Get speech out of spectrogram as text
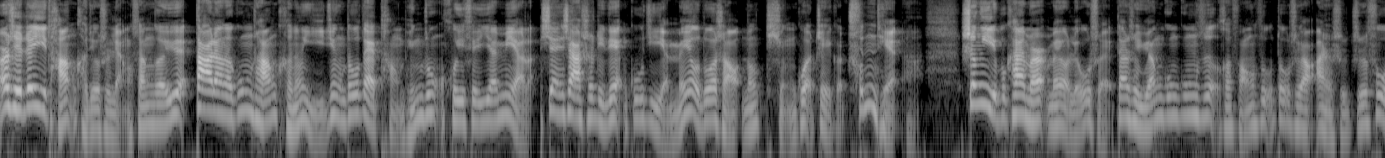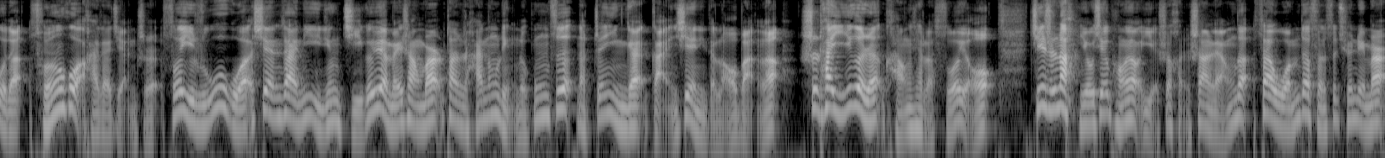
而且这一躺可就是两三个月，大量的工厂可能已经都在躺平中灰飞烟灭了。线下实体店估计也没有多少能挺过这个春天啊。生意不开门，没有流水，但是员工工资和房租都是要按时支付的，存货还在减值，所以如果现在你已经几个月没上班，但是还能领着工资，那真应该感谢你的老板了，是他一个人扛下了所有。其实呢，有些朋友也是很善良的，在我们的粉丝群里面，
